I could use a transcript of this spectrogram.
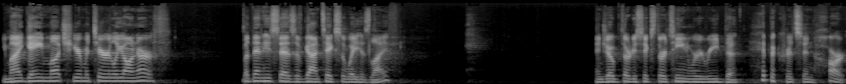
You might gain much here materially on earth. But then he says if God takes away his life, in Job 36 13, we read the hypocrites in heart,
